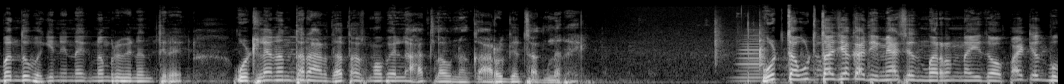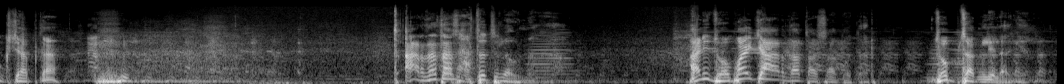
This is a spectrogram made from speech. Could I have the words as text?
बंधू भगिनींना एक नम्र विनंती राहील. उठल्यानंतर अर्धा तास मोबाईलला हात लावू नका आरोग्य चांगलं राहील. उठता उठता जे कधी मॅसेज मरण नाही जाऊ पाहिजेच बुकशात का? अर्धा तास हातच लावू नका. आणि झोपायच्या अर्धा तास अगोदर. झोप चांगली लागेल.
